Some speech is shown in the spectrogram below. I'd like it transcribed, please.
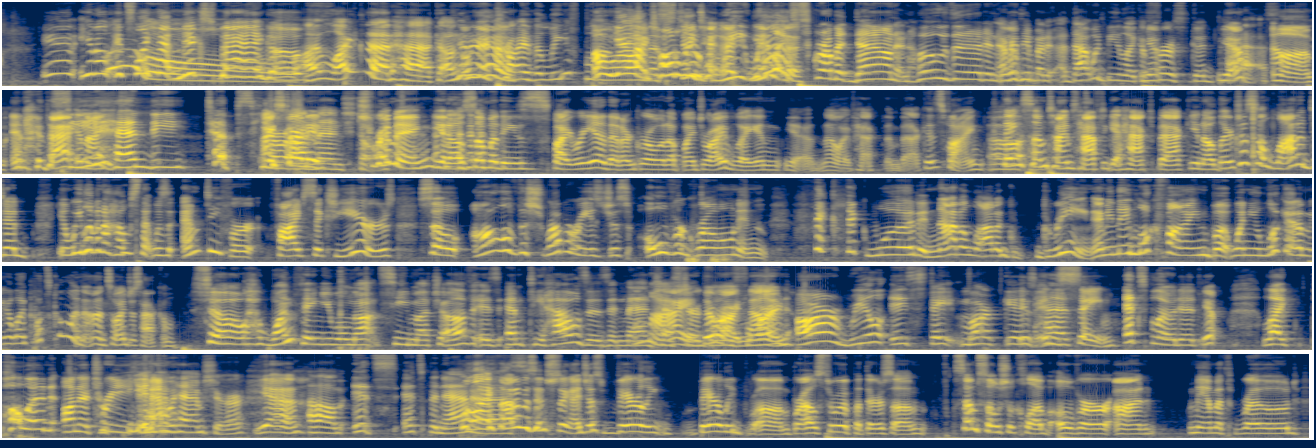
yeah, you know, it's like that mixed bag Oh, of I like that hack. I'm gonna yeah. try the leaf blower. yeah, on I the totally stoop. ta- we, uh, we yeah. like scrub it down and hose it and everything, but it- that would be like a Yep. first good yeah, pass. um, and that See, and I handy tips here I started on Manch Talk. trimming, you know, some of these spirea that are growing up my driveway, and yeah, now I've hacked them back. It's fine. Oh. Things sometimes have to get hacked back. You know, they're just a lot of dead. You know, we live in a house that was empty for five, six years, so all of the shrubbery is just overgrown and thick, thick wood and not a lot of green. I mean, they look fine, but when you look at them, you're like, what's going on? So I just hack them. So one thing you will not see much of is empty houses in Manchester. Oh there are forward. none. Our real estate market is has insane. exploded. Yep. Like pollen on a tree Yeah. in New Hampshire. Yeah. Um, it's it's bananas. Well, I thought it was interesting. I just barely barely um, browsed through it, but there's um some social club over on Mammoth Road.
